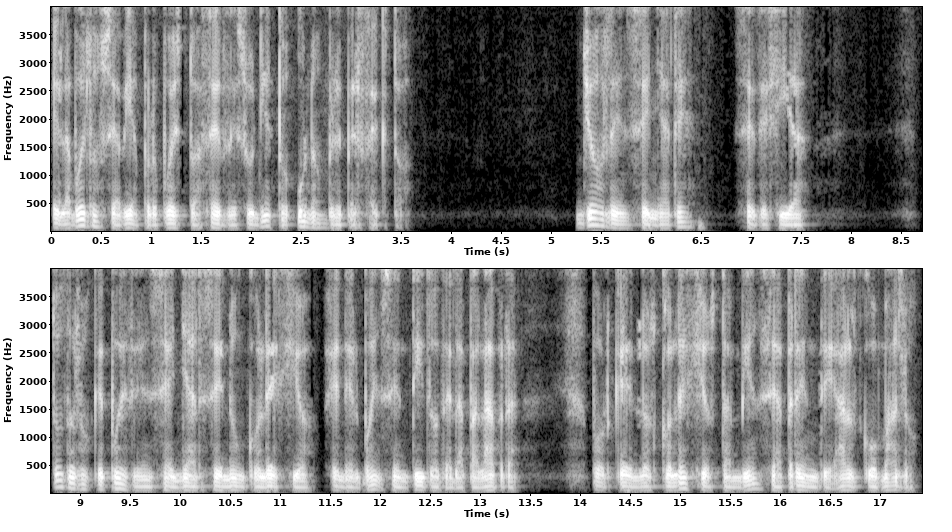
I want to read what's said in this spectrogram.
El abuelo se había propuesto hacer de su nieto un hombre perfecto. «Yo le enseñaré», se decía, «todo lo que puede enseñarse en un colegio, en el buen sentido de la palabra, porque en los colegios también se aprende algo malo,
